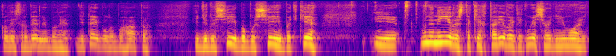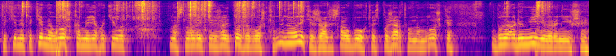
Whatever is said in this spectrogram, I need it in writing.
колись родини були. Дітей було багато, і дідусі, і бабусі, і батьки. І вони не їли з таких тарілок, як ми сьогодні їмо, і такі не такими ложками. Я хотів, от у нас на великий жаль теж ложки. Ну, не великий жаль, слава Богу, хтось пожертвував нам ложки. Були алюмінієві раніше.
